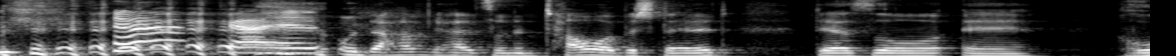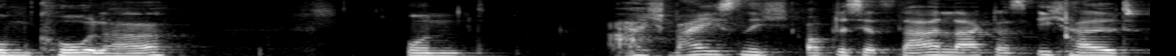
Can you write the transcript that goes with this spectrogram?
Geil. Und da haben wir halt so einen Tower bestellt, der so äh, Rum-Cola. Und ah, ich weiß nicht, ob das jetzt daran lag, dass ich halt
